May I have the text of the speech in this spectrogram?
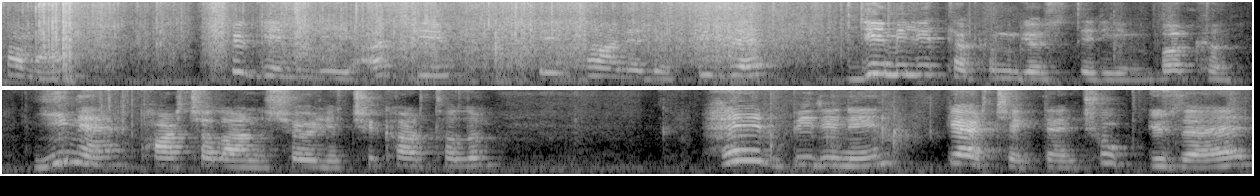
Tamam. Şu gemiliyi açayım. Bir tane de size gemili takım göstereyim. Bakın yine parçalarını şöyle çıkartalım. Her birinin gerçekten çok güzel.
